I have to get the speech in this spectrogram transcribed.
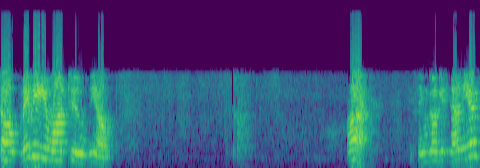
So maybe you want to, you know, alright, next thing we're going to get done here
